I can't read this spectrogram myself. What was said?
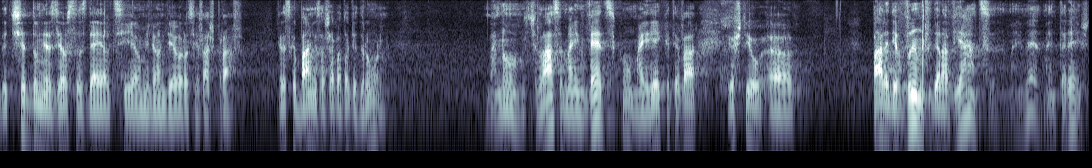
De ce Dumnezeu să-ți dea El ție un milion de euro să-i faci praf? Crezi că banii sunt așa pe toate drumurile? Dar nu, ce lasă, mai înveți, cum, mai iei câteva, eu știu, uh, pale de vânt de la viață, mai înveți, mai întărești.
